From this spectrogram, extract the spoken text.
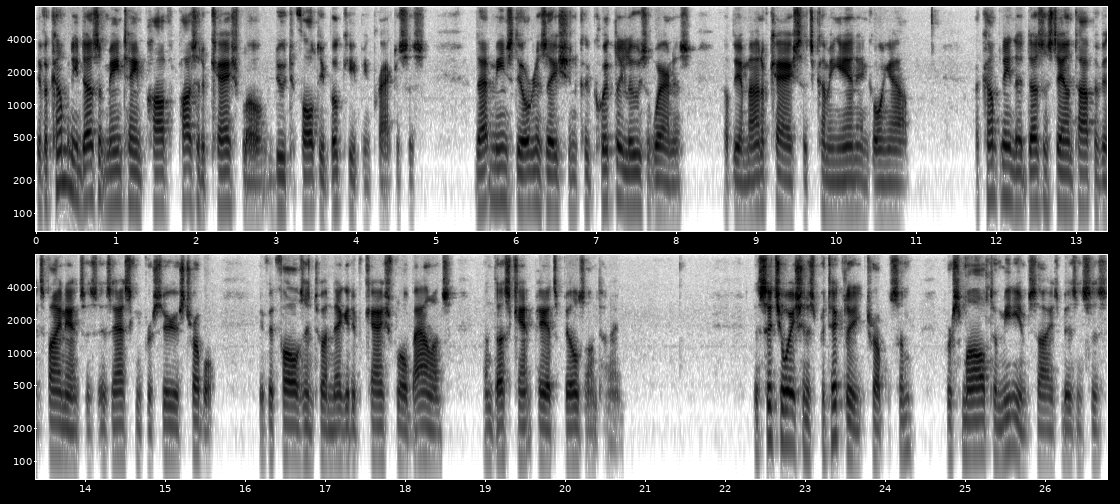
If a company doesn't maintain positive cash flow due to faulty bookkeeping practices, that means the organization could quickly lose awareness of the amount of cash that's coming in and going out. A company that doesn't stay on top of its finances is asking for serious trouble if it falls into a negative cash flow balance and thus can't pay its bills on time. The situation is particularly troublesome for small to medium sized businesses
